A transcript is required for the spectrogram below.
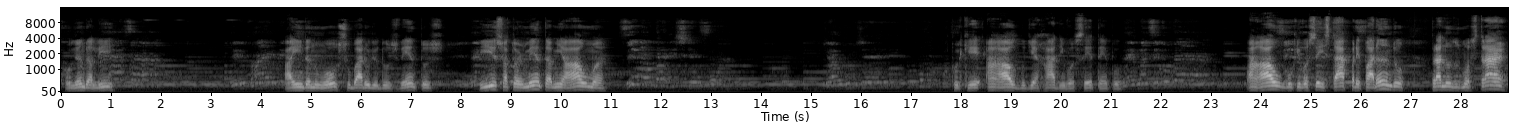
olhando ali, ainda não ouço o barulho dos ventos, e isso atormenta a minha alma. Porque há algo de errado em você, tempo. Há algo que você está preparando para nos mostrar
